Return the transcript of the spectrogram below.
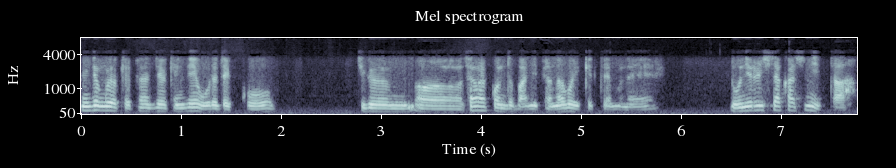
행정구역 개편한 지가 굉장히 오래됐고 지금 어 생활권도 많이 변하고 있기 때문에 논의를 시작할 수는 있다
